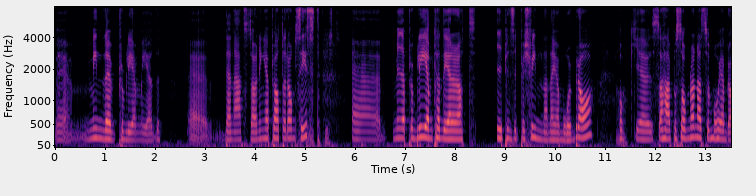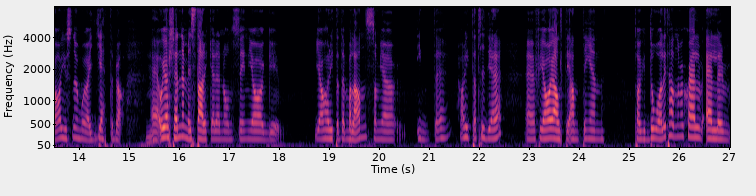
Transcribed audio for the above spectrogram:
eh, mindre problem med eh, den ätstörning jag pratade om sist. Just. Eh, mina problem tenderar att i princip försvinna när jag mår bra. Ja. Och eh, så här på somrarna så mår jag bra. Just nu mår jag jättebra. Mm. Eh, och jag känner mig starkare än någonsin. Jag, jag har hittat en balans som jag inte har hittat tidigare. Eh, för jag har ju alltid antingen tagit dåligt hand om mig själv eller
